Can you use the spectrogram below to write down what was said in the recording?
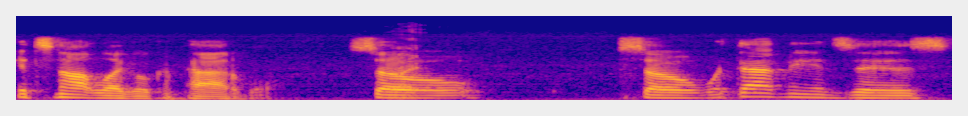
it's not Lego compatible. So so what that means is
